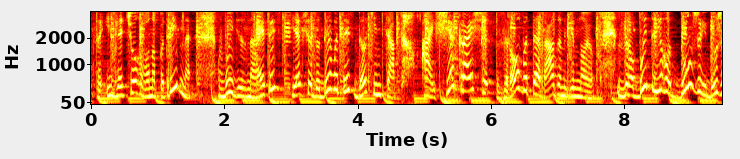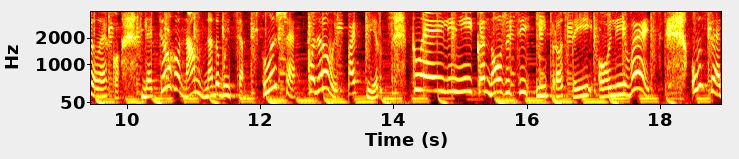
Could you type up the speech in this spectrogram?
це і для чого воно потрібне, ви дізнаєтесь, якщо додивитесь до кінця. А ще краще зробите разом зі мною. Зробити його дуже і дуже легко. Для цього нам знадобиться лише кольоровий папір, клей, лінійка, ножиці і простий олівець. Усе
